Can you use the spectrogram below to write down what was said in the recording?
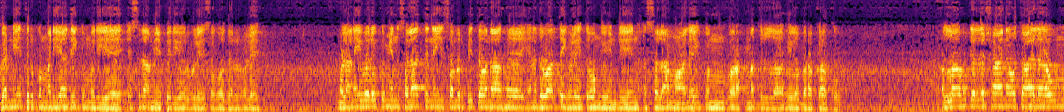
கண்ணியத்திற்கும் மரியாதைக்கும் உரிய இஸ்லாமிய பெரியோர்களே சகோதரர்களே உங்கள் அனைவருக்கும் என் சலாத்தினை சமர்ப்பித்தவனாக எனது வார்த்தைகளை துவங்குகின்றேன் அஸ்ஸலாமு அலைக்கும் வரஹ்மத்துல்லாஹி வபரகாத்து அல்லாஹு ஜல்லஷானோ தாலாவும்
